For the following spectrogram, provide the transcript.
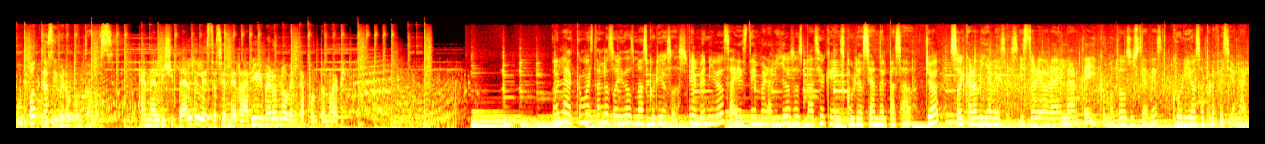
Un podcast de Ibero.2, canal digital de la estación de radio Ibero 90.9. ¿cómo están los oídos más curiosos? Bienvenidos a este maravilloso espacio que es Curioseando el Pasado. Yo soy Caro Villaveses, historiadora del arte y como todos ustedes, curiosa profesional.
